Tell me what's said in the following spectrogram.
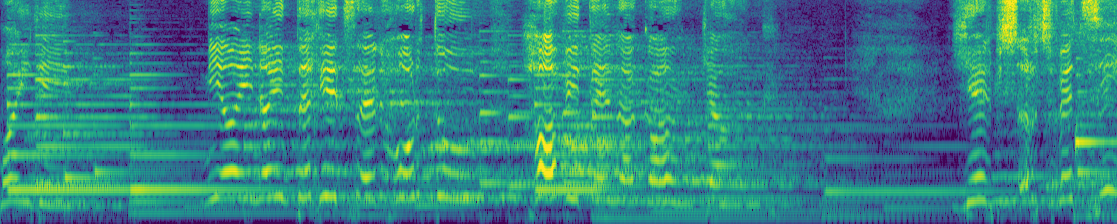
մայրին միայն այնտեղից էր հորդում հավիտենական կյանք երբ շրջվեցի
